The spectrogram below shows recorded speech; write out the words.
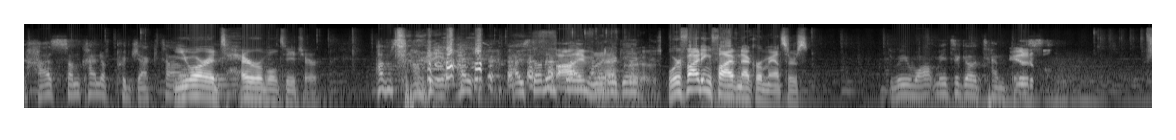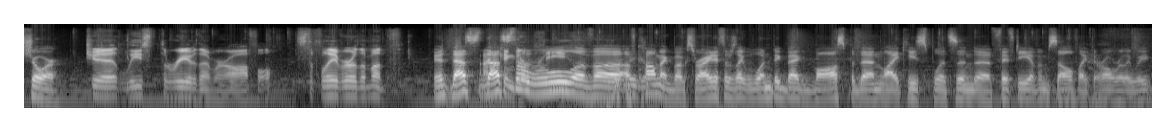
has some kind of projectile. You are a terrible teacher. I'm sorry. I, I started Five playing Renegade. necros. We're fighting five necromancers. Do we want me to go Tempest? Beautiful. Sure. At least three of them are awful. It's the flavor of the month. It, that's that's the rule thief. of uh, of go. comic books, right? If there's like one big bad boss, but then like he splits into 50 of himself, like they're all really weak.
